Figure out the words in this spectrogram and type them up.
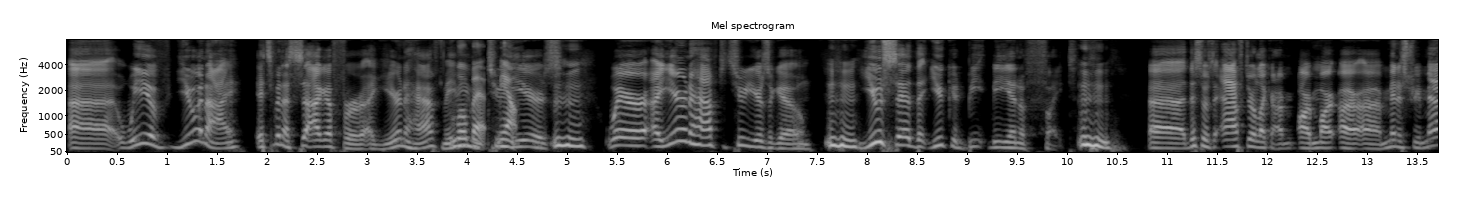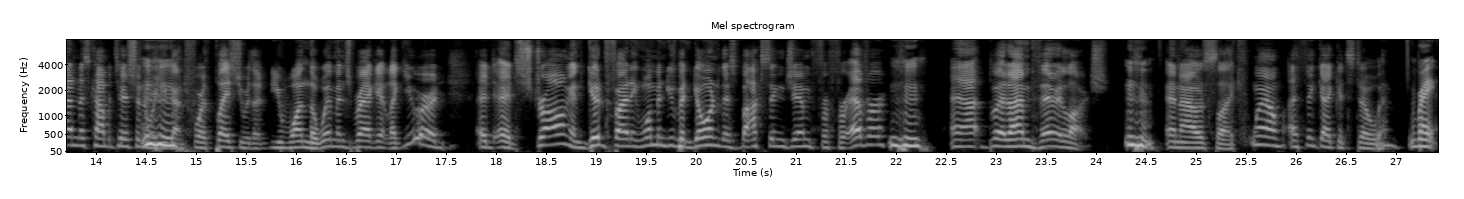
Uh, we have you and I. It's been a saga for a year and a half, maybe even bit, two yeah. years. hmm Where a year and a half to two years ago, hmm you said that you could beat me in a fight. hmm Uh, this was after like our our, our, our ministry madness competition where you Mhm. got fourth place. You were the you won the women's bracket. Like you are a, a, a strong and good fighting woman. You've been going to this boxing gym for forever, hmm and I, but I'm very large. Mhm. And I was like, well, I think I could still win. Right.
